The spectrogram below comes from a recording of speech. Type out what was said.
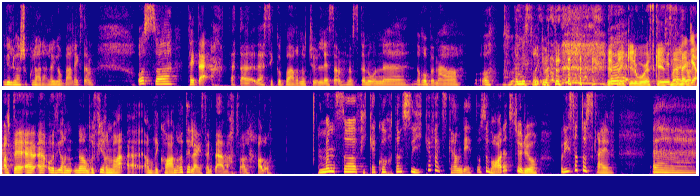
Vil du ha sjokolade eller jordbær, liksom? Og så tenkte jeg "Ah, dette det er sikkert bare noe tull, liksom. Nå skal noen eh, robbe meg og, og, og misbruke meg. Jeg tenker worst case med en gang. alltid. eh, eh, Og de den andre fyren var amerikanere tillegg, så tenkte jeg i hvert fall hallo. Men så fikk jeg kortene, så gikk jeg faktisk hen dit, og så var det et studio, og de satt og skrev. Eh,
